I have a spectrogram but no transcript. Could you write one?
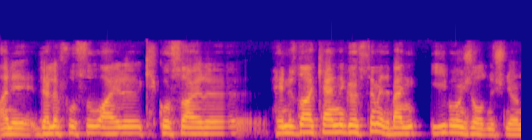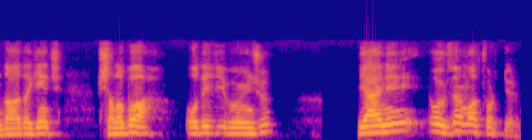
Hani Delafosu ayrı, Kikosu ayrı. Henüz daha kendini göstermedi. Ben iyi bir oyuncu olduğunu düşünüyorum. Daha da genç. Şalaboa o da iyi bir oyuncu. Yani o yüzden Watford diyorum.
